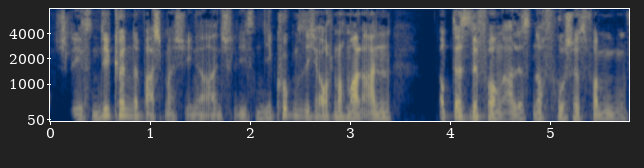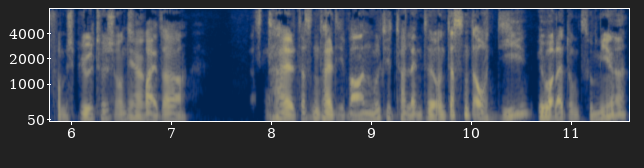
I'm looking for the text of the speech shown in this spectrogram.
anschließen, die können eine Waschmaschine anschließen, die gucken sich auch nochmal an, ob das Siphon alles noch frisch ist vom, vom Spültisch und Ja. so weiter. Das sind halt, das sind halt die wahren Multitalente. Und das sind auch die, Überleitung zu mir,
